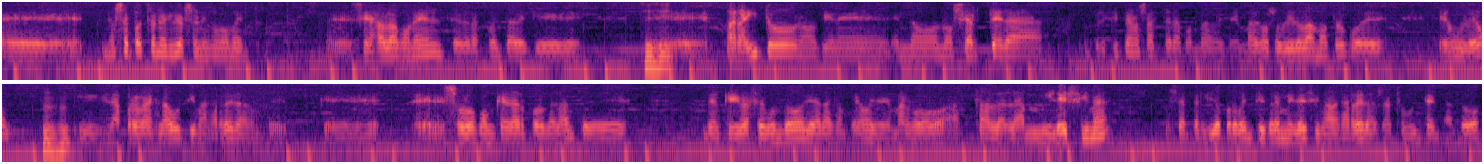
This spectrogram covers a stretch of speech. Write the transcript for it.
eh, no se ha puesto nervioso en ningún momento. Eh, si has hablado con él, te darás cuenta de que Sí, sí. eh, paradito, no tiene, no, no se altera, en principio no se altera por nada. Sin embargo, subido la moto, pues es un león. Y la prueba es la última carrera, ¿no? que, que, eh, solo con quedar por delante de- del que iba segundo ya era campeón. Y sin embargo, hasta la, la milésima se perdió por 23 milésimas la carrera. O sea, estuvo intentando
